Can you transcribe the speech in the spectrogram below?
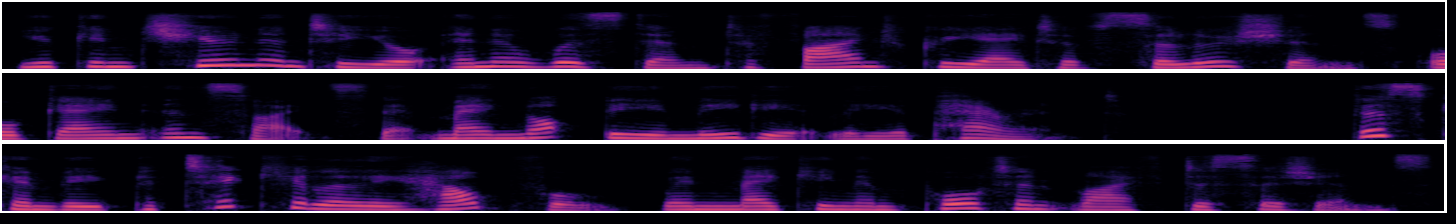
you can tune into your inner wisdom to find creative solutions or gain insights that may not be immediately apparent. This can be particularly helpful when making important life decisions,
